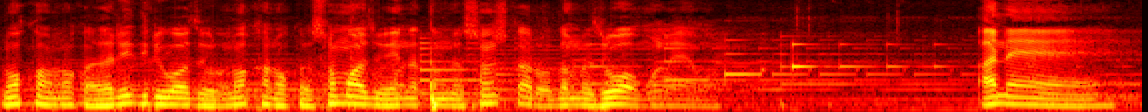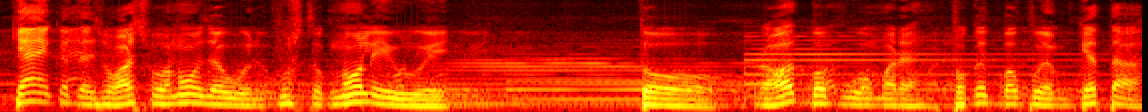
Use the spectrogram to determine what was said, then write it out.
નોખા નોખા રીત નોખા નોખા સમાજો, એના તમને સંસ્કારો તમને જોવા મળે એમાં. અને ક્યાંય કદાચ વાંચવા ન જવું હોય પુસ્તક ન લેવું હોય, તો રાવત બાપુ અમારે, ભગત બાપુ એમ કહેતા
